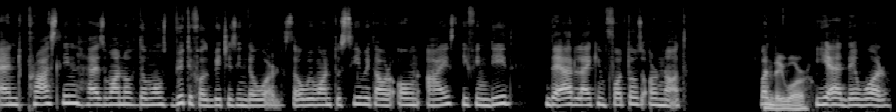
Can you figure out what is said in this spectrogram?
and Praslin has one of the most beautiful beaches in the world. So we want to see with our own eyes if indeed they are like in photos or not. But and they were. Yeah, they were.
